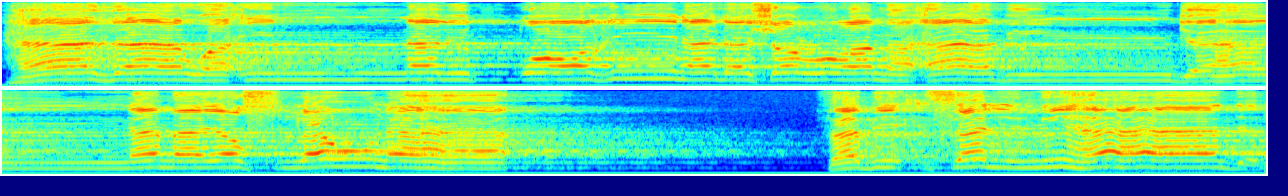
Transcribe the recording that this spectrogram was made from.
هذا وان للطاغين لشر مآب جهنم يصلونها فبئس المهاد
